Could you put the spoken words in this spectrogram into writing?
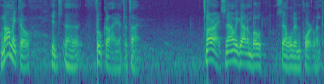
Namiko uh, Fukai at the time. All right, so now we got them both settled in Portland.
